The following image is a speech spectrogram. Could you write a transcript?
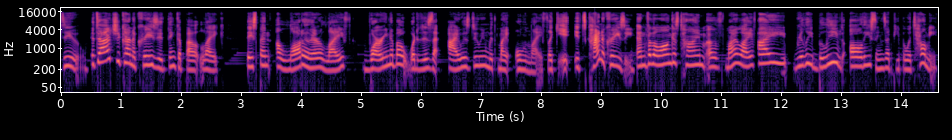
do. It's actually kind of crazy to think about like they spent a lot of their life worrying about what it is that I was doing with my own life. Like, it, it's kind of crazy. And for the longest time of my life, I really believed all these things that people would tell me.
